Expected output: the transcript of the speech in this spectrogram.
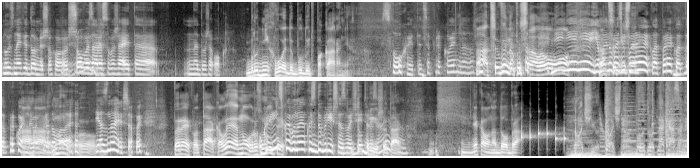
Ну, з найвідомішого. Що ви зараз вважаєте не дуже ок? Брудні хвойди будуть покарані. Слухайте, це прикольно. А, це ви написали. Ні, ні, ні, я маю на увазі переклад. Переклад прикольний ви придумали. ну, я знаю, що ви Переклад, так, але ну розумієте, українською воно якось добріше звучить. добріше, розумієте? так. Яка вона добра. Ночью точно будут наказаны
